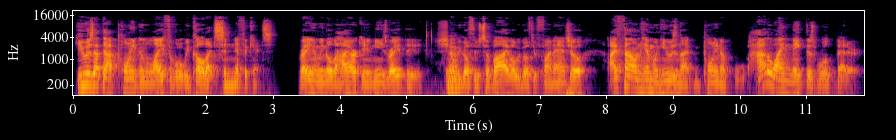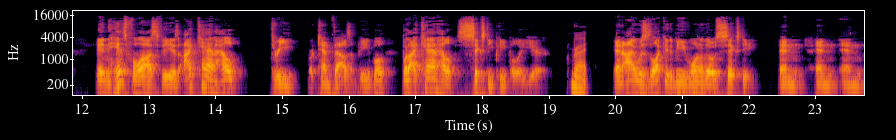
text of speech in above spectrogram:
He was at that point in life of what we call that significance, right? And we know the hierarchy of needs, right? The, sure. you know, we go through survival, we go through financial. I found him when he was in that point of how do I make this world better? And his philosophy is I can't help three or 10,000 people, but I can help 60 people a year. Right. And I was lucky to be one of those 60. And, and, and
